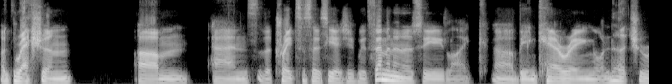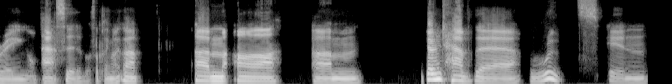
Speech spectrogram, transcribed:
aggression um, and the traits associated with femininity like uh, being caring or nurturing or passive or something like that um, are um, don't have their roots in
